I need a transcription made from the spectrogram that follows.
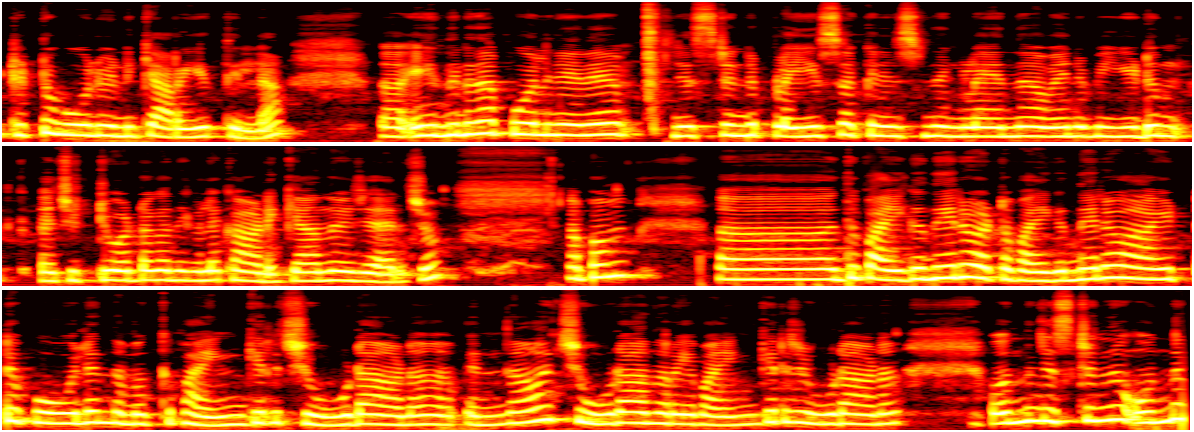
ഇട്ടിട്ട് പോലും എനിക്ക് അറിയത്തില്ല. എന്നിരുന്നാൽ പോലും ഞാൻ ജസ്റ്റ് എന്റെ പ്ലേസൊക്കെ ജസ്റ്റ് നിങ്ങളെ എന്റെ വീടും ചുറ്റുവട്ടമൊക്കെ നിങ്ങളെ കാണിക്കാമെന്ന് വിചാരിച്ചു. അപ്പം ഇത് വൈകുന്നേരം കേട്ടോ വൈകുന്നേരം ആയിട്ട് പോലും നമുക്ക് ഭയങ്കര ചൂടാണ്. എന്നാ ചൂടാണെന്നറിയാം ഭയങ്കര ചൂടാണ്. ഒന്ന് ജസ്റ്റ് ഒന്ന് ഒന്ന്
